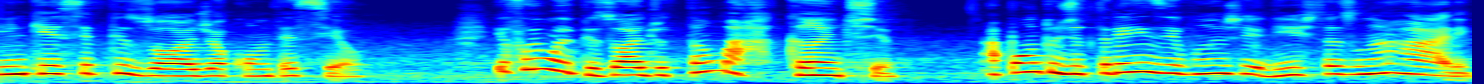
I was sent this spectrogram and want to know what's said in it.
em que esse episódio aconteceu. E foi um episódio tão marcante a ponto de três evangelistas o narrarem,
